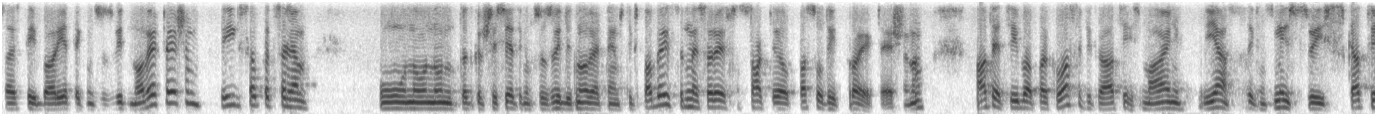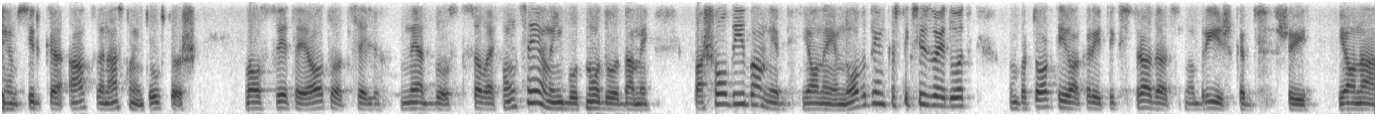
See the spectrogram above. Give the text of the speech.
saistībā ar ietekmes uz vidu novērtēšanu Rīgas apceļam. Un, un, un tad, kad šis ietekmes uz vidi novērtējums tiks pabeigts, tad mēs varēsim sākt jau pasūtīt projektēšanu. Attiecībā par klasifikācijas maiņu, jā, satiksmes ministrijas skatījums ir, ka aptuveni 8000 valsts vietēju autoceļu neatbilst savai funkcijai, un viņi būtu nododami pašvaldībām, jeb jaunajiem novadiem, kas tiks izveidoti. Par to aktīvāk arī tiks strādāts no brīža, kad šī jaunā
